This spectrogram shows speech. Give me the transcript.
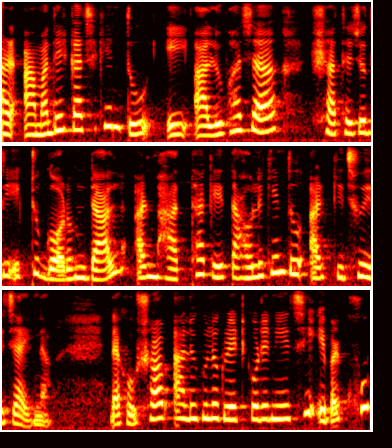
আর আমাদের কাছে কিন্তু এই আলু ভাজা, সাথে যদি একটু গরম ডাল আর ভাত থাকে, তাহলে কিন্তু আর কিছুই চাই না। দেখো, সব আলুগুলো গ্রেট করে নিয়েছি। এবার খুব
